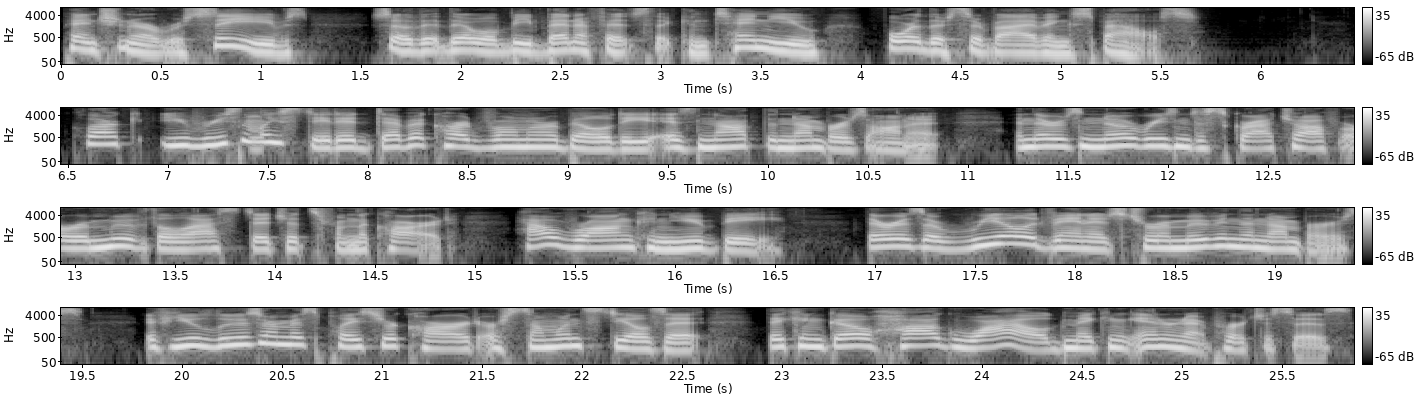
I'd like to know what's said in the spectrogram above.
pensioner receives so that there will be benefits that continue for the surviving spouse. Clark, you recently stated debit card vulnerability is not the numbers on it, and there is no reason to scratch off or remove the last digits from the card. How wrong can you be? There is a real advantage to removing the numbers. If you lose or misplace your card or someone steals it, they can go hog wild making internet purchases.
